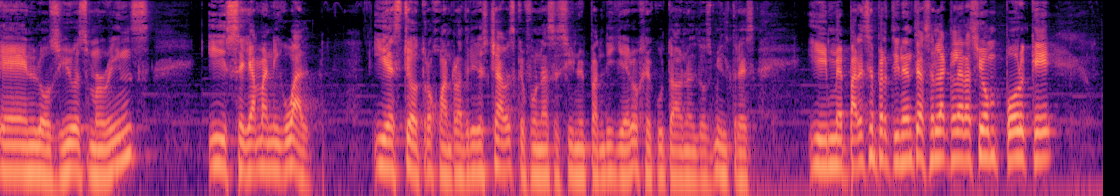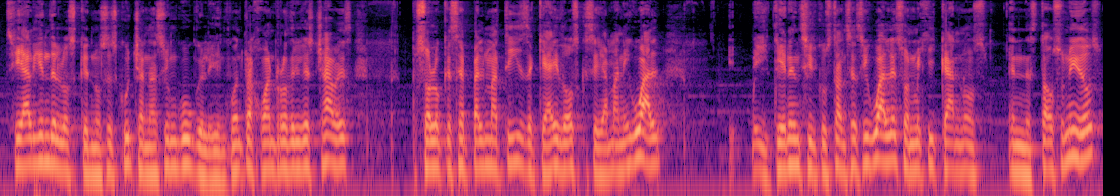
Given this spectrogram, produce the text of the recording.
en los US Marines y se llaman igual. y este otro, Juan Rodríguez Chávez, que fue un asesino y pandillero ejecutado en el 2003. Y me parece pertinente hacer la aclaración porque si alguien de los que nos escuchan hace un Google y encuentra a Juan Rodríguez Chávez, solo que sepa el matiz de que hay dos que se llaman igual y, tienen circunstancias iguales, son mexicanos en Estados Unidos,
